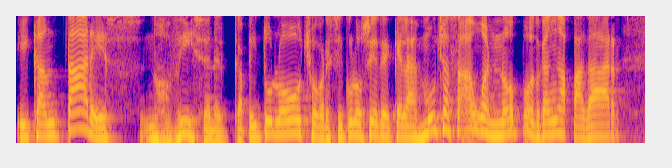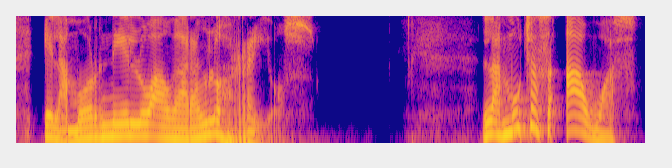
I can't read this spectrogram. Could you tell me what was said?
Y Cantares nos dice en el capítulo 8, versículo 7, que las muchas aguas no podrán apagar el amor ni lo ahogarán los ríos. Las muchas aguas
